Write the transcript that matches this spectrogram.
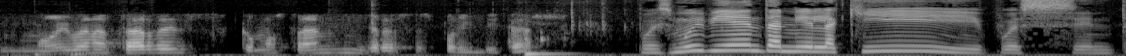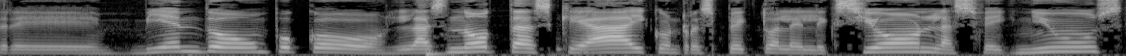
Muy buenas tardes, ¿cómo están? Gracias por invitar. Pues muy bien, Daniel, aquí pues entre viendo un poco las notas que hay con respecto a la elección, las fake news,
